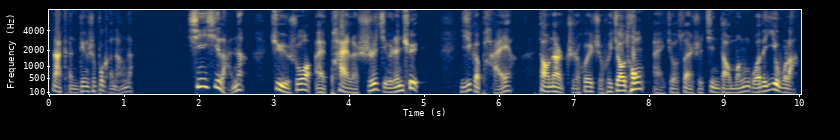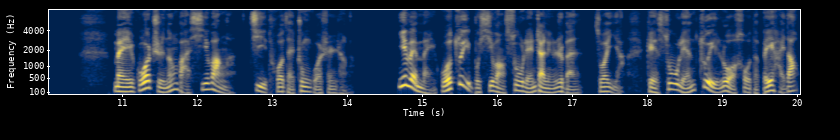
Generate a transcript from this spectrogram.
那肯定是不可能的。新西兰呢，据说哎派了十几个人去，一个排呀，到那儿指挥指挥交通，哎，就算是尽到盟国的义务了。美国只能把希望啊寄托在中国身上了，因为美国最不希望苏联占领日本，所以啊，给苏联最落后的北海道。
